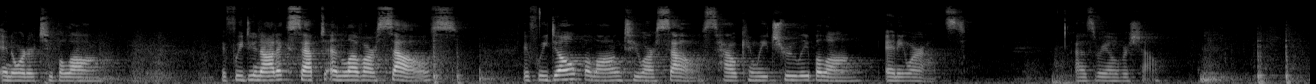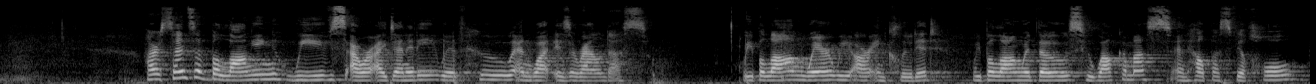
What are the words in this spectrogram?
in order to belong if we do not accept and love ourselves, if we don't belong to ourselves, how can we truly belong anywhere else? Azriel Rochelle. Our sense of belonging weaves our identity with who and what is around us. We belong where we are included. We belong with those who welcome us and help us feel whole.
